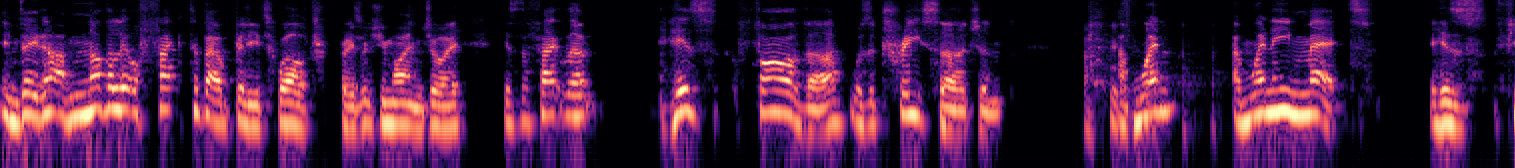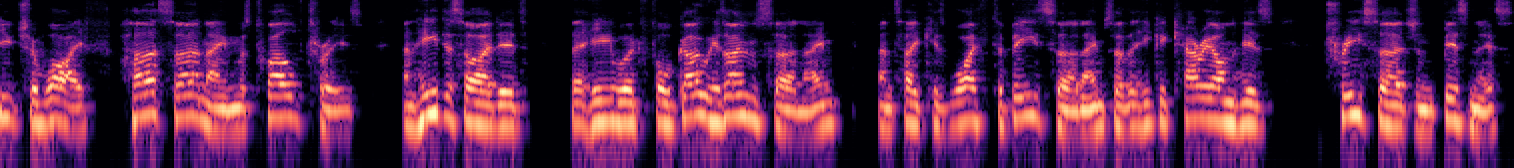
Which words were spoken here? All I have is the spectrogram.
Indeed. Another little fact about Billy Twelve Trees, which you might enjoy, is the fact that his father was a tree surgeon. and when and when he met his future wife, her surname was Twelvetrees, and he decided that he would forego his own surname and take his wife to be surname so that he could carry on his tree surgeon business,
